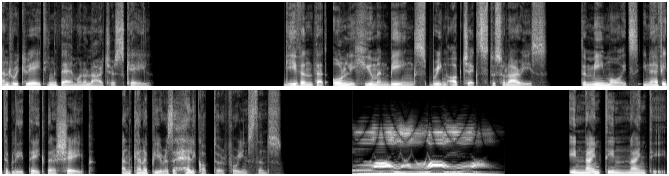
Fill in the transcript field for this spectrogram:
and recreating them on a larger scale. Given that only human beings bring objects to Solaris, the mimoids inevitably take their shape and can appear as a helicopter, for instance. In 1990,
